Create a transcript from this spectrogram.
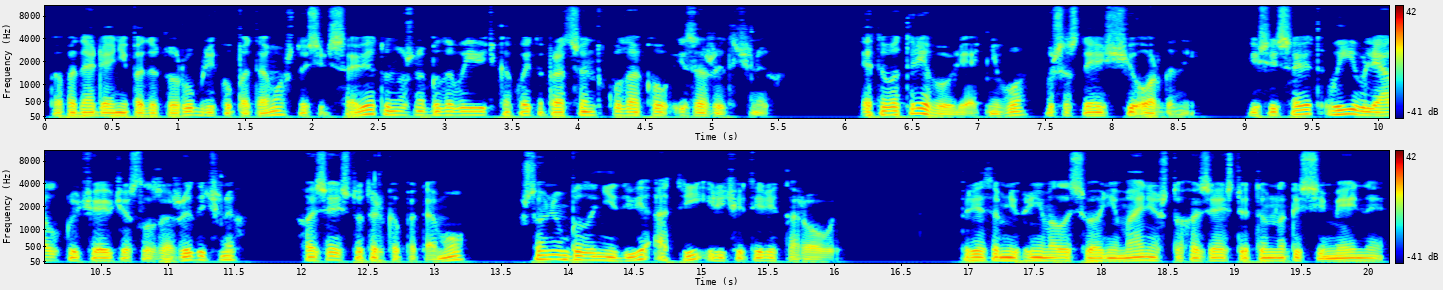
Попадали они под эту рубрику потому, что сельсовету нужно было выявить какой-то процент кулаков и зажиточных. Этого требовали от него вышестоящие органы, и сельсовет выявлял, включая число зажиточных, хозяйство только потому, что в нем было не две, а три или четыре коровы. При этом не принималось во внимание, что хозяйство это многосемейное,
